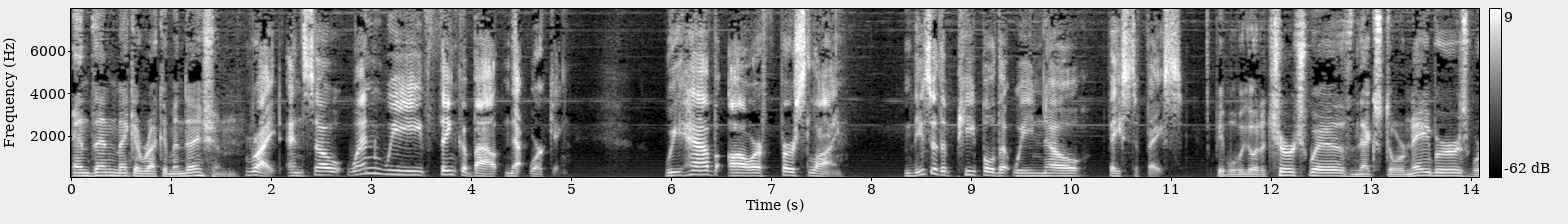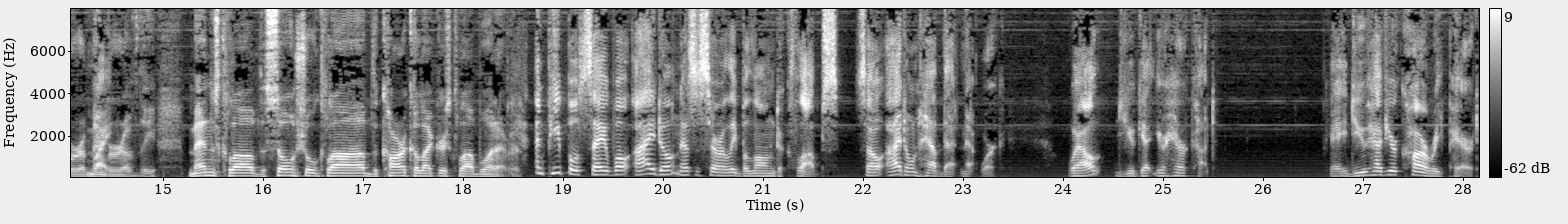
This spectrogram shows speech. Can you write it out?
and then make a recommendation. Right. And so when we think about networking, we have our first line. These are the people that we know face to face. People we go to church with, next door neighbors, we're a member right. of the men's club, the social club, the car collectors club, whatever. And people say, well, I don't necessarily belong to clubs, so I don't have that network. Well, do you get your hair cut? Okay, do you have your car repaired?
